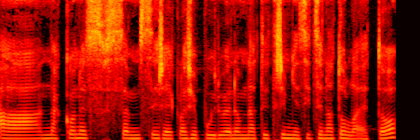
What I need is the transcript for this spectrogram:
a nakonec jsem si řekla, že půjdu jenom na ty tři měsíce na to léto,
